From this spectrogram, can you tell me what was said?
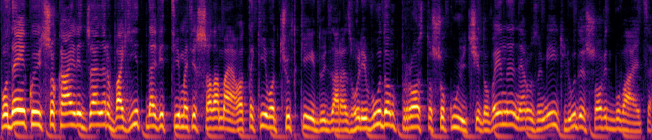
Подейкують, що Кайлі Дженнер вагітна від Тімоті Шаламе. От такі от чутки йдуть зараз Голівудом, просто шокуючі новини. Не розуміють люди, що відбувається.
